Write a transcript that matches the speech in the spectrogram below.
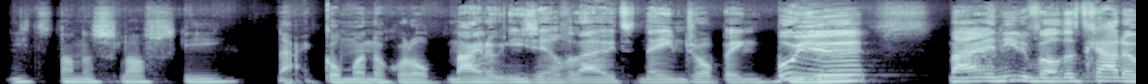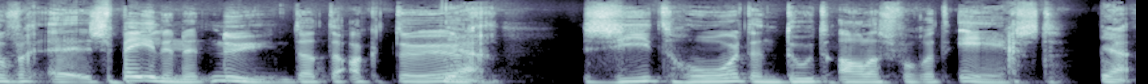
Niet Stanislavski. Nou, ik kom er nog wel op. Maakt ook niet heel veel uit. Name dropping. Boeien. Maar in ieder geval, het gaat over spelen het nu. Dat de acteur Ja. Ziet, hoort en doet alles voor het eerst. Ja,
